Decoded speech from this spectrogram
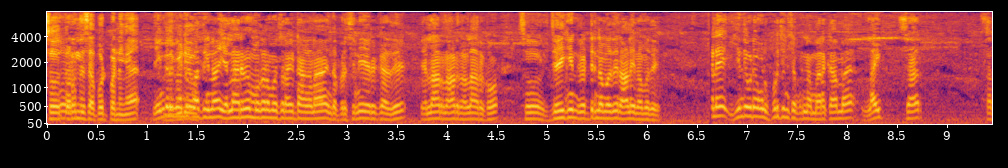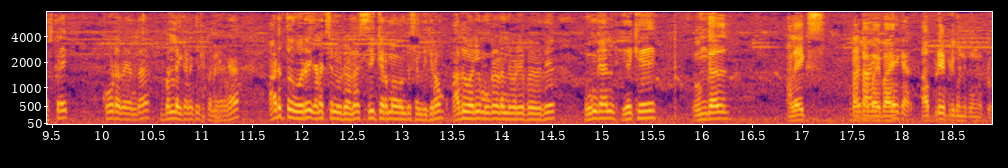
ஸோ தொடர்ந்து சப்போர்ட் பண்ணுங்க. இந்த எங்களுக்கு வீடியோ பார்த்தீங்கன்னா எல்லாருமே முதலமைச்சர் ஆயிட்டாங்கன்னா இந்த பிரச்சனையே இருக்காது. எல்லாரும் நாடு நல்லா இருக்கும். ஸோ ஜெய்கின் வெற்றி நமது நாளை நமது. இந்த வீடியோ உங்களுக்கு பிடிச்சிருந்துச்சு மறக்காம லைக் ஷேர் சப்ஸ்கிரைப் கூடவே இந்த பெல் ஐக்கனை கிளிக் பண்ணிருங்க அடுத்த ஒரு எலெக்ஷன் வீடியோவில் சீக்கிரமாக வந்து சந்திக்கிறோம் அதுவரை உங்களிடம் விடைபெறுவது உங்கள் ஏகே உங்கள் அலெக்ஸ் டாடா. பை. அப்படியே இப்படி கொண்டு போங்க.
